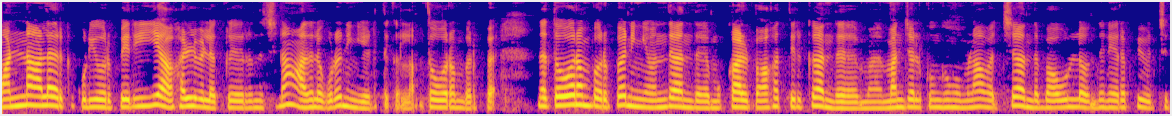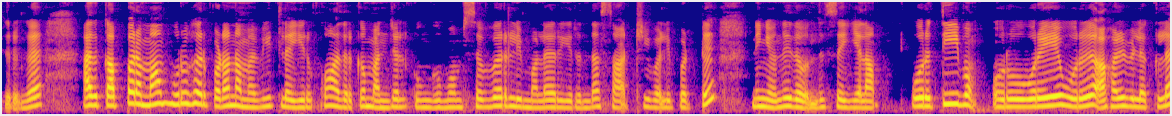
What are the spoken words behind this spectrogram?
மண்ணால் இருக்கக்கூடிய ஒரு பெரிய அகல் விளக்கு இருந்துச்சுன்னா அதில் கூட நீங்கள் எடுத்துக்கலாம். துவரம் பருப்பை. இந்த துவரம் பருப்பை நீங்கள் வந்து அந்த முக்கால் பாகத்திற்கு அந்த ம மஞ்சள் குங்குமம்லாம் வச்சு அந்த பவுலில் வந்து நிரப்பி வச்சுக்கிறோங்க அதுக்கப்புறமா முருகர் படம் நம்ம வீட்டில் இருக்கும். அதற்கு மஞ்சள் குங்குமம் செவ்வரளி மலர் இருந்தால் சாற்றி வழிபட்டு நீங்கள் வந்து இதை வந்து செய்யலாம். ஒரு தீபம் ஒரு ஒரே ஒரு அகல் விளக்கில்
